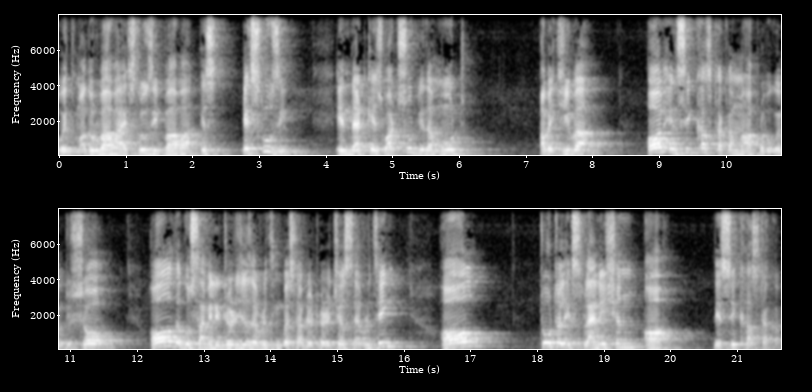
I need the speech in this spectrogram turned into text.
with Madhur Bhava, exclusive Bhava, is exclusive. In that case, what should be the mood of a jiva? All in Sikhastakam Mahaprabhu going to show all the Goswami literatures, everything, Vaishnava literatures, everything, all total explanation of the Sikhastaka.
